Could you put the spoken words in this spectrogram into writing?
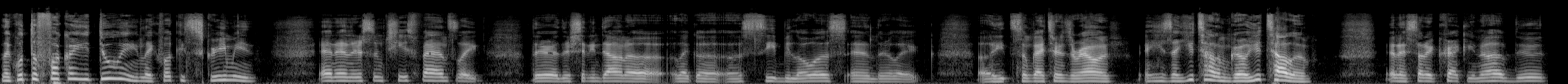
Like, what the fuck are you doing? Like, fucking screaming. And then there's some Chiefs fans like they're they're sitting down uh like a, a seat below us, and they're like, uh, he, some guy turns around and he's like, "You tell him, girl, you tell him." And I started cracking up, dude.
